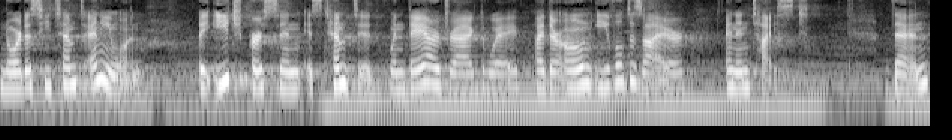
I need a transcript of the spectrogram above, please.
nor does he tempt anyone. But each person is tempted when they are dragged away by their own evil desire and enticed. Then,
